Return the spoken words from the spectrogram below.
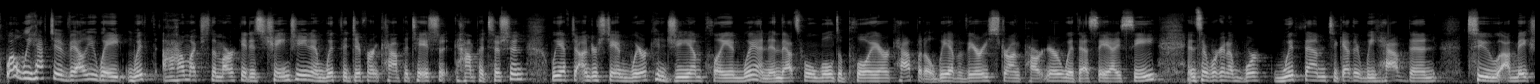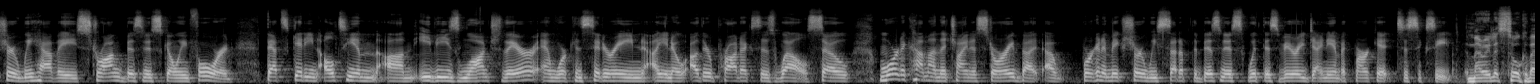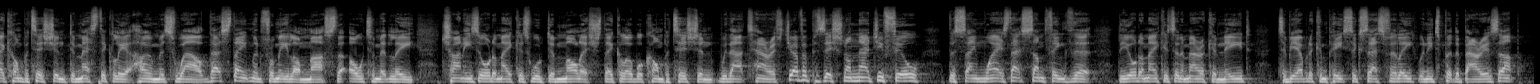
Well, we have to evaluate with how much the market is changing and with the different competition. Competition, we have to understand where can GM play and win, and that's where we'll deploy our capital. We have a very strong partner with SAIC, and so we're going to work with them together. We have been to uh, make sure we have a strong business going forward. That's getting Ultium um, EVs launched there, and we're considering uh, you know other products as well. So more to come on the China story, but uh, we're going to make sure we set up the business with this very dynamic market to succeed. Mary, let's talk about competition domestically at home as well. That statement from Elon Musk that ultimately Chinese automakers will demolish their global competition without tariffs. Do you have a position on that? Do you feel the same way? Is that something that the automakers in America need to be able to compete successfully? We need to put the barriers up?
